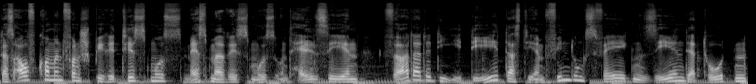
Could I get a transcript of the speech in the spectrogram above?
Das Aufkommen von Spiritismus, Mesmerismus und Hellsehen förderte die Idee, dass die empfindungsfähigen Seelen der Toten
